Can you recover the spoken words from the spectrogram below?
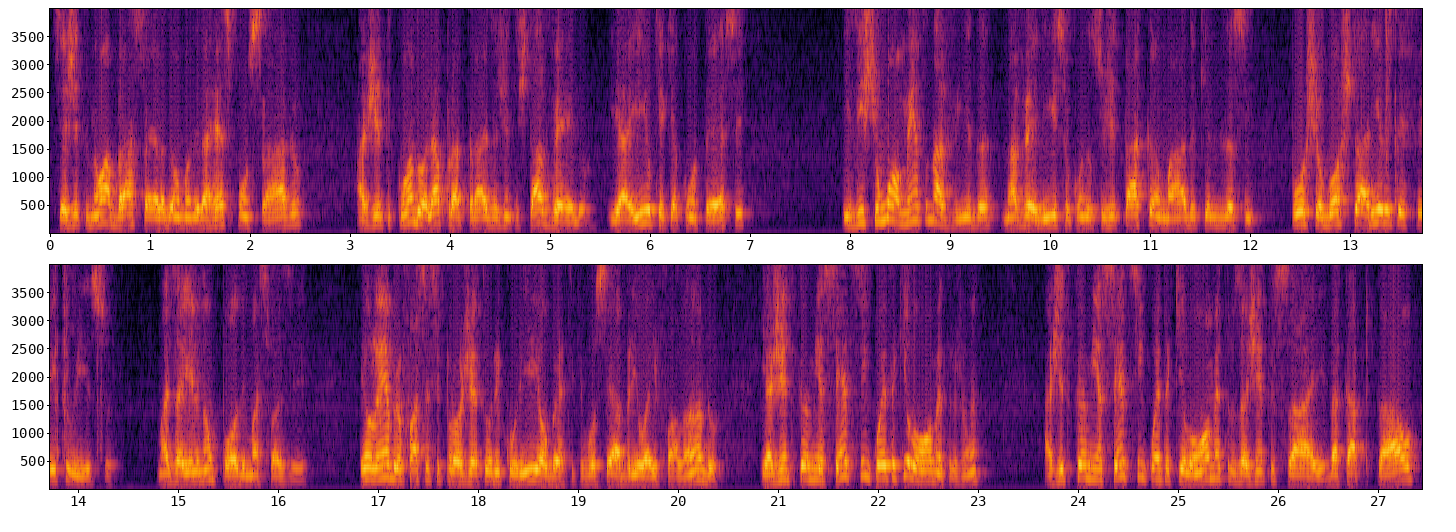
se a gente não abraça ela de uma maneira responsável, a gente, quando olhar para trás, a gente está velho. E aí o que, que acontece? Existe um momento na vida, na velhice, quando o sujeito está acamado, que ele diz assim: Poxa, eu gostaria de ter feito isso, mas aí ele não pode mais fazer. Eu lembro, eu faço esse projeto Uricuri, Alberto, que você abriu aí falando, e a gente caminha 150 quilômetros, né? A gente caminha 150 quilômetros, a gente sai da capital,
